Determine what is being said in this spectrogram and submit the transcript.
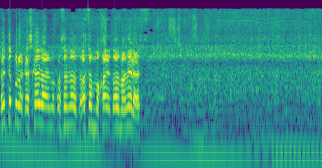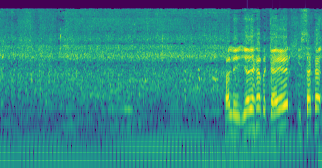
Vete por la cascada, no pasa nada, te vas a mojar de todas maneras. Sale, ya déjate caer y saca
